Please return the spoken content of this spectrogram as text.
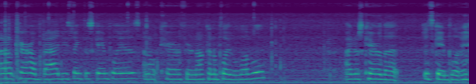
I don't care how bad you think this gameplay is. I don't care if you're not going to play the level. I just care that it's gameplay.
